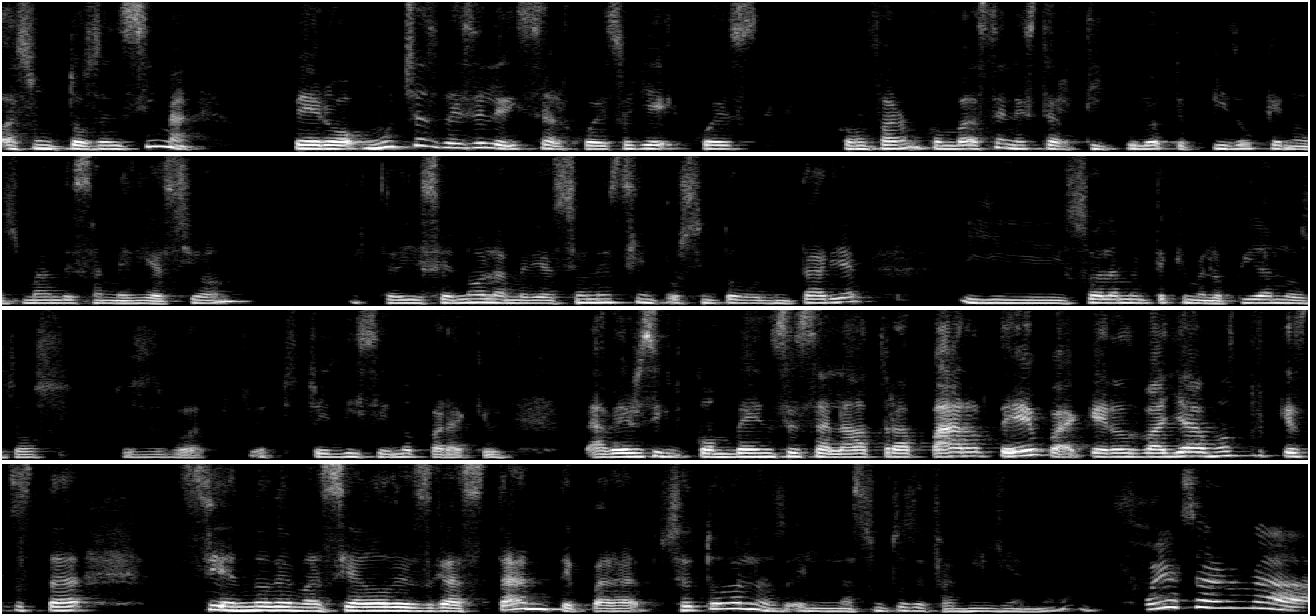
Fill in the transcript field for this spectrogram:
asuntos de encima. Pero muchas veces le dices al juez, oye, juez, con, con base en este artículo, te pido que nos mandes a mediación. Y te dice, no, la mediación es 100% voluntaria y solamente que me lo pidan los dos. Entonces, bueno, pues, yo te estoy diciendo para que, a ver si convences a la otra parte, para que nos vayamos, porque esto está siendo demasiado desgastante para, sobre todo en los, en asuntos de familia, ¿no? Voy a hacer una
